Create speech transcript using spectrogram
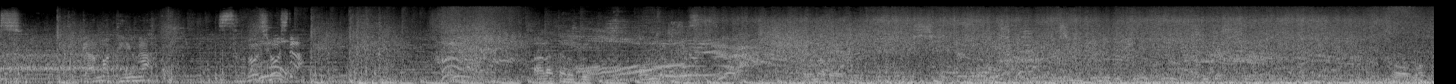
し頑張っているな。その調子だ。あなたの分温度ですこれまで厳しいそう思った。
